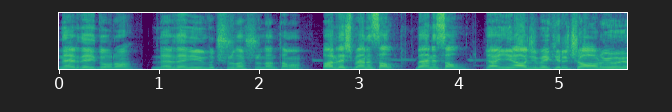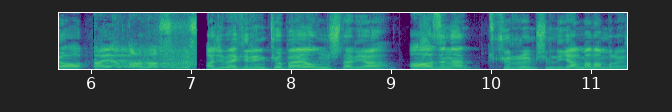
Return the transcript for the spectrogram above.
Neredeydi ora? Nereden iniyorduk? Şuradan şuradan tamam. Kardeş beni sal. Beni sal. Ya yine Hacı Bekir'i çağırıyor ya. Ay anasını Hacı Bekir'in köpeği olmuşlar ya. Ağzına tükürürüm şimdi gelme lan buraya.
